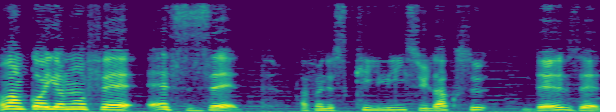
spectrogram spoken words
On va encore également faire SZ afin de scaler sur l'axe des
